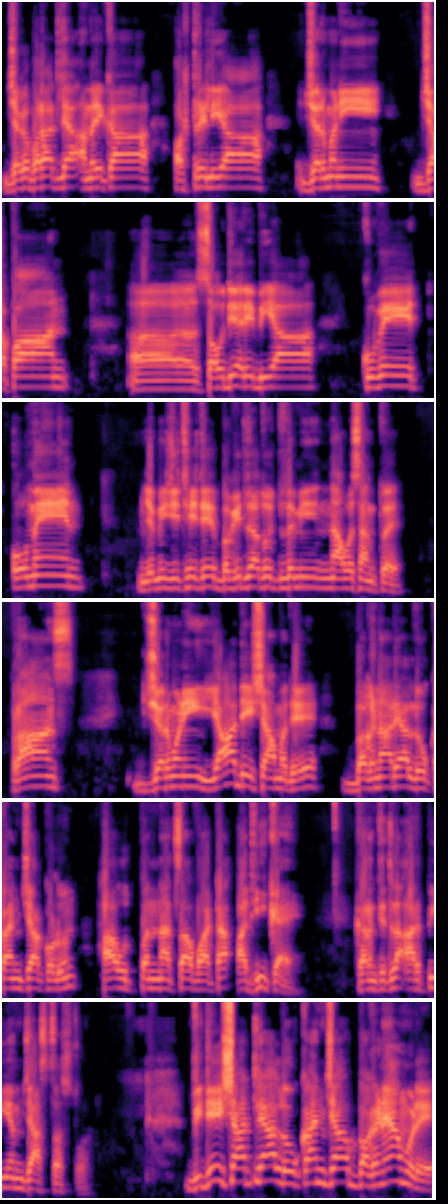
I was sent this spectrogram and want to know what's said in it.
जगभरातल्या America Australia Germany Japan Saudi Arabia Kuwait Oman म्हणजे मी जिथे जिथे बघितलं जातो तिथलं मी नावं सांगतोय. फ्रान्स जर्मनी या देशामध्ये बघणाऱ्या लोकांच्याकडून हा उत्पन्नाचा वाटा अधिक आहे. कारण तिथला आर पी एम जास्त असतो. विदेशातल्या लोकांच्या बघण्यामुळे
